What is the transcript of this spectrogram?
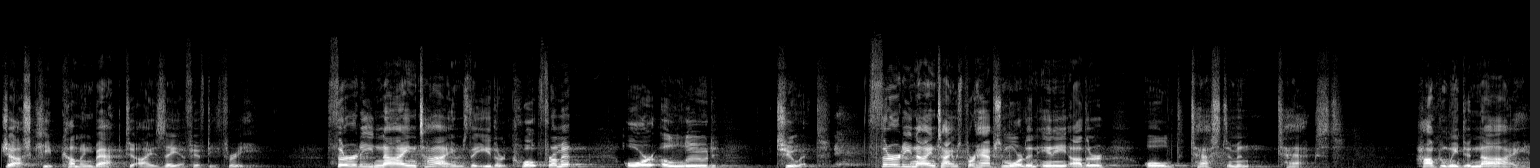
just keep coming back to Isaiah 53. 39 times they either quote from it or allude to it. 39 times, perhaps more than any other Old Testament text. How can we deny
